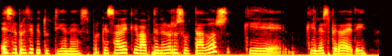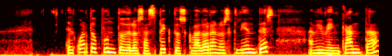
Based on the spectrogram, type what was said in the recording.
es el precio que tú tienes, porque sabe que va a obtener los resultados que, que él espera de ti. El cuarto punto de los aspectos que valoran los clientes a mí me encanta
